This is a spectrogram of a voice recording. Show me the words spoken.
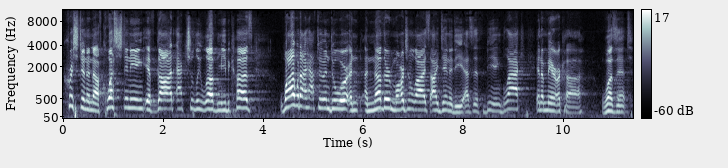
Christian enough, questioning if God actually loved me because why would I have to endure an, another marginalized identity as if being black in America wasn't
